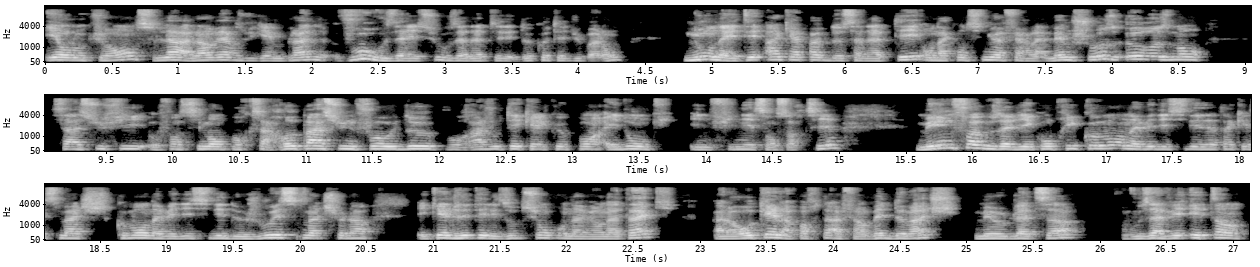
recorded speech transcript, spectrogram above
Et en l'occurrence, là, à l'inverse du game plan, vous, vous avez su vous adapter des deux côtés du ballon. Nous, on a été incapables de s'adapter. On a continué à faire la même chose. Heureusement, ça a suffi offensivement pour que ça repasse une fois ou deux pour rajouter quelques points et donc, in fine, s'en sortir. Mais une fois que vous aviez compris comment on avait décidé d'attaquer ce match, comment on avait décidé de jouer ce match-là et quelles étaient les options qu'on avait en attaque, alors ok, la Porta a fait un bête de match, mais au-delà de ça, vous avez éteint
